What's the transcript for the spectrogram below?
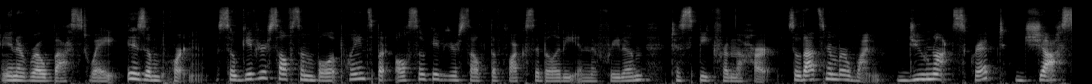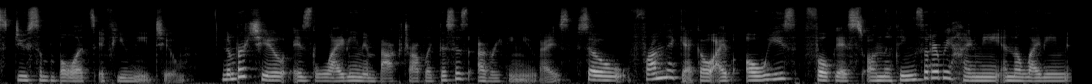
in a robust way is important. So give yourself some bullet points, but also give yourself the flexibility and the freedom to speak from the heart. So that's number one. Do not script, just do some bullets if you need to. Number two is lighting and backdrop. Like, this is everything, you guys. So, from the get go, I've always focused on the things that are behind me and the lighting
